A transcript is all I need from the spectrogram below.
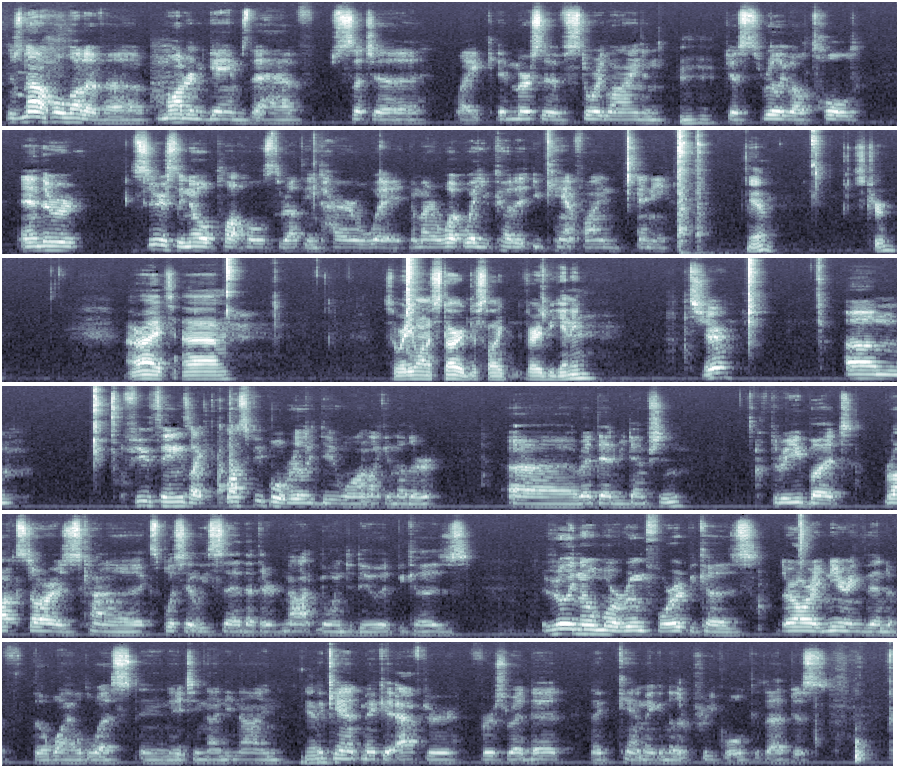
There's not a whole lot of uh, modern games that have such a like immersive storyline and Mm-hmm. just really well told. And there were seriously no plot holes throughout the entire way. No matter what way you cut it, you can't find any. Yeah, it's true. All right. Um, so where do you want to start? Just like the very beginning. Sure. Um, a few things like lots of people really do want like another uh, Red Dead Redemption three, but Rockstar has kind of explicitly said that they're not going to do it because there's really no more room for it because they're already nearing the end of the Wild West in 1899. Yeah. They can't make it after first Red Dead. They can't make another prequel because that'd just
